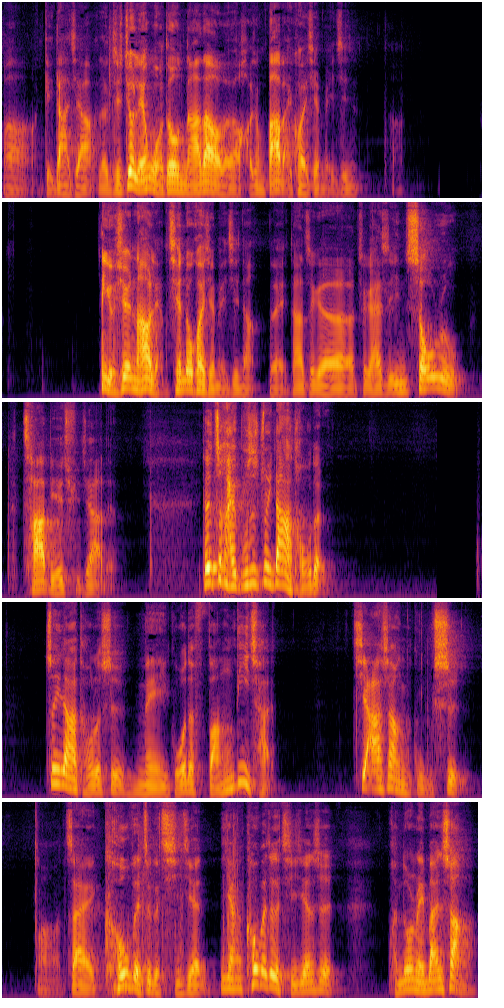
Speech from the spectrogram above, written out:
啊给大家，那就就连我都拿到了，好像八百块钱美金。有些人拿到两千多块钱美金呢，对，他这个这个还是因收入差别取价的。但这个还不是最大头的，最大头的是美国的房地产加上股市啊，在 COVID 这个期间，你想 COVID 这个期间是很多人没班上，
